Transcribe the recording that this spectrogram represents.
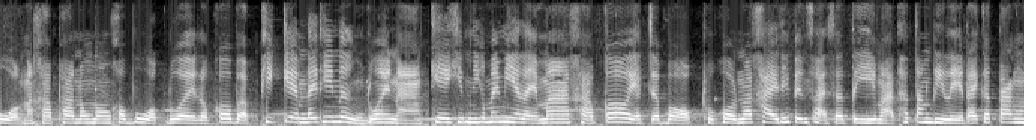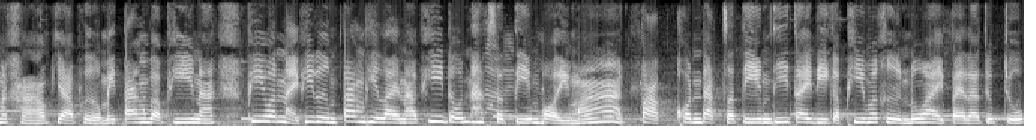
บวกนะคะพาน้องๆเขาบวกด้วย แล้วก็แบบพลิกเกมได้ที่หนึ่งด้วยนะเคคลิปนี้ก็ไม่มีอะไรมากครับ ก็อยากจะบอกทุกคนว่าใครที่เป็นสายสตรีมอะถ้าตั้งดีเลย์ได้ก็ตั้งนะครับ อย่าเผลอไม่ตั้งแบบพี่นะ พี่วันไหนพี่ลืมตั้งทีไรนะ พี่โดนดักสตรีมบ่อยมาก ฝากคนดักสตรีมที่ใจดีกับพี่เมื่อคืนด้วย ไปแล้วจุ๊บ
